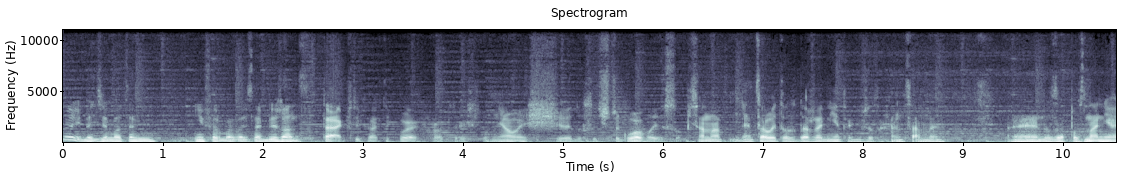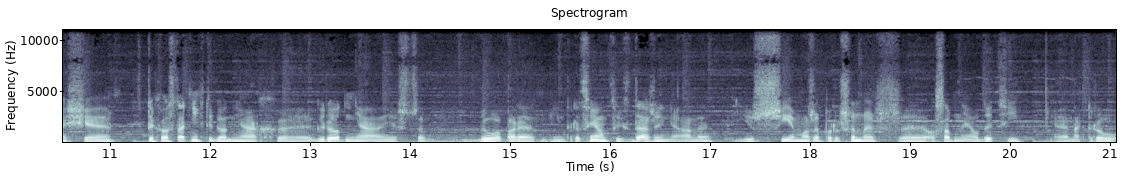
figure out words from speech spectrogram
no i będziemy o tym informować na bieżąco. Tak, w tych artykułach, o których wspomniałeś, e, dosyć szczegółowo jest opisane całe to zdarzenie, także zachęcamy e, do zapoznania się. Tych ostatnich tygodniach e, grudnia jeszcze było parę interesujących zdarzeń, ale już je może poruszymy w e, osobnej audycji, e, na którą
